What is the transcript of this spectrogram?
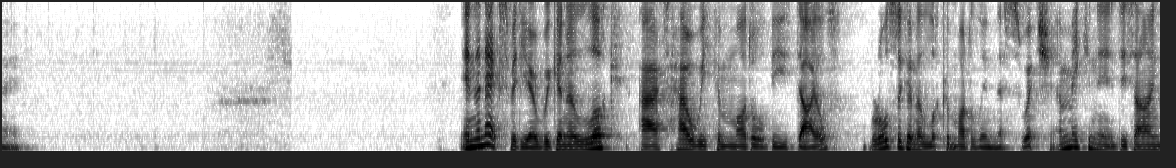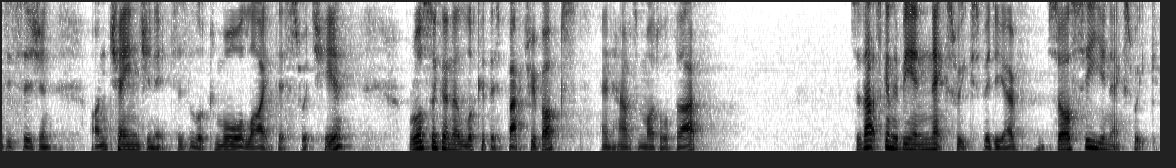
okay. In the next video, we're going to look at how we can model these dials we're also going to look at modeling this switch and making a design decision on changing it to look more like this switch here. We're also going to look at this battery box and how to model that. So that's going to be in next week's video. So I'll see you next week.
